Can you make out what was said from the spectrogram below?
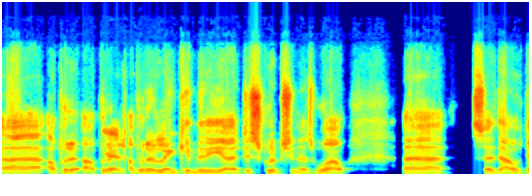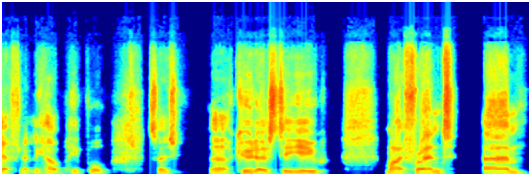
Uh, I'll put it. I'll put. Yeah, a, I'll put a link in the uh, description as well. Uh, so that will definitely help people. So uh, kudos to you, my friend. Um,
